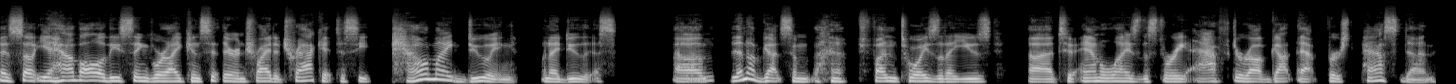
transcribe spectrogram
And so you have all of these things where I can sit there and try to track it to see how am I doing when I do this? Um, mm-hmm. Then I've got some fun toys that I use uh, to analyze the story after I've got that first pass done,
